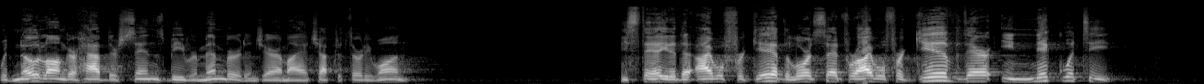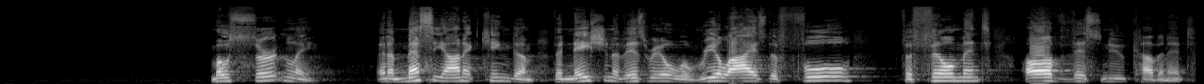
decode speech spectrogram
would no longer have their sins be remembered in Jeremiah chapter 31. He stated that I will forgive. The Lord said, For I will forgive their iniquity. Most certainly, in a messianic kingdom, the nation of Israel will realize the full fulfillment of this new covenant.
